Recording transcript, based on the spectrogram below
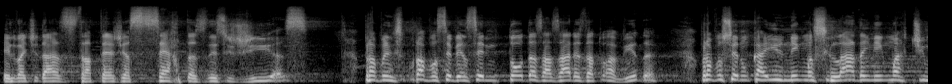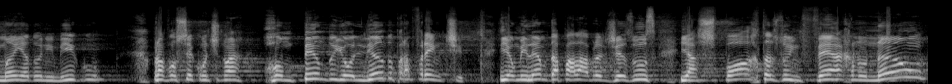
Ele vai te dar as estratégias certas nesses dias, para você vencer em todas as áreas da tua vida, para você não cair em nenhuma cilada, em nenhuma artimanha do inimigo, para você continuar rompendo e olhando para frente. E eu me lembro da palavra de Jesus: e as portas do inferno não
